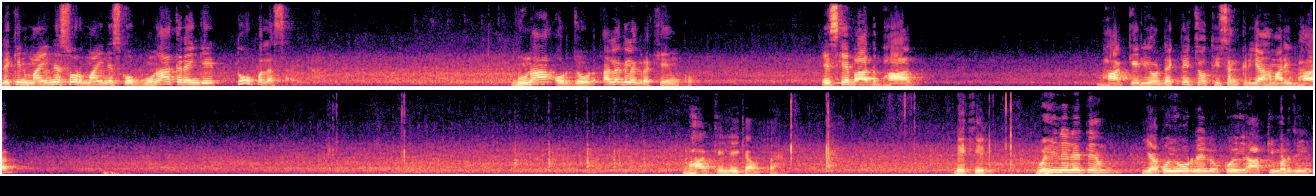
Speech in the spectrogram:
लेकिन माइनस और माइनस को गुणा करेंगे तो प्लस आएगा। गुणा और जोड़ अलग अलग रखिए उनको। इसके बाद भाग। भाग के लिए और देखते हैं, चौथी संक्रिया हमारी भाग। भाग के लिए क्या होता है? देखिए, वही ले लेते हैं हम, या कोई और ले लो, कोई आपकी मर्ज़ी है।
